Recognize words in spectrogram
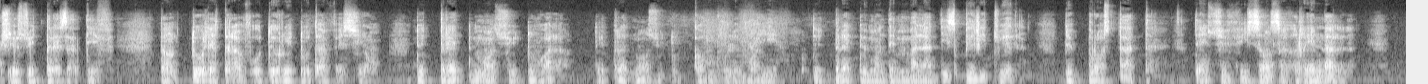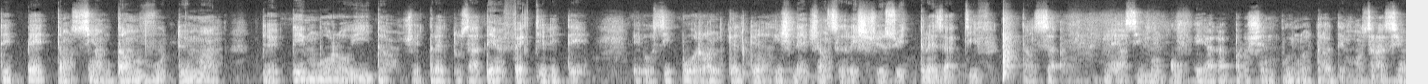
Je suis très actif dans tous les travaux de retour d'affection, de traitement surtout, voilà, de traitement surtout comme vous le voyez, de traitement des maladies spirituelles, de prostate, d'insuffisance rénale, d'envoûtement, de d'hémorroïdes. Je traite tout ça d'infertilité. Et aussi pour rendre quelqu'un riche, les gens riches. Je suis très actif dans ça. Merci beaucoup et à la prochaine pour une autre démonstration.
